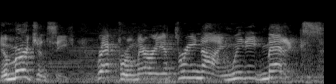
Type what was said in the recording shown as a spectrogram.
Emergency! Rec room area 39. We need medics.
